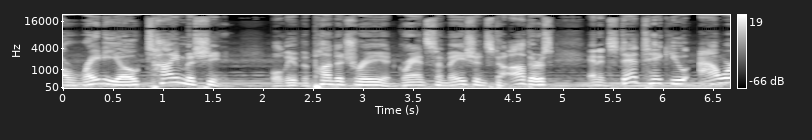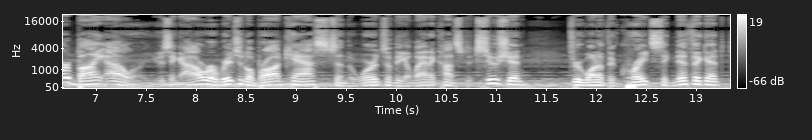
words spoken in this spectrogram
a radio time machine. We'll leave the punditry and grand summations to others and instead take you hour by hour using our original broadcasts and the words of the Atlanta Constitution through one of the great, significant,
